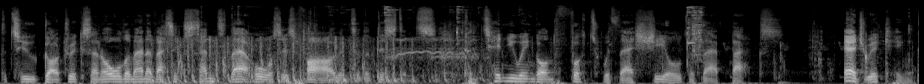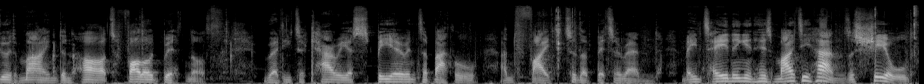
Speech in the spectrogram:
The two Godric's and all the men of Essex sent their horses far into the distance, continuing on foot with their shields at their backs. Edric, in good mind and heart, followed Byrhtnoth, ready to carry a spear into battle and fight to the bitter end, maintaining in his mighty hands a shield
